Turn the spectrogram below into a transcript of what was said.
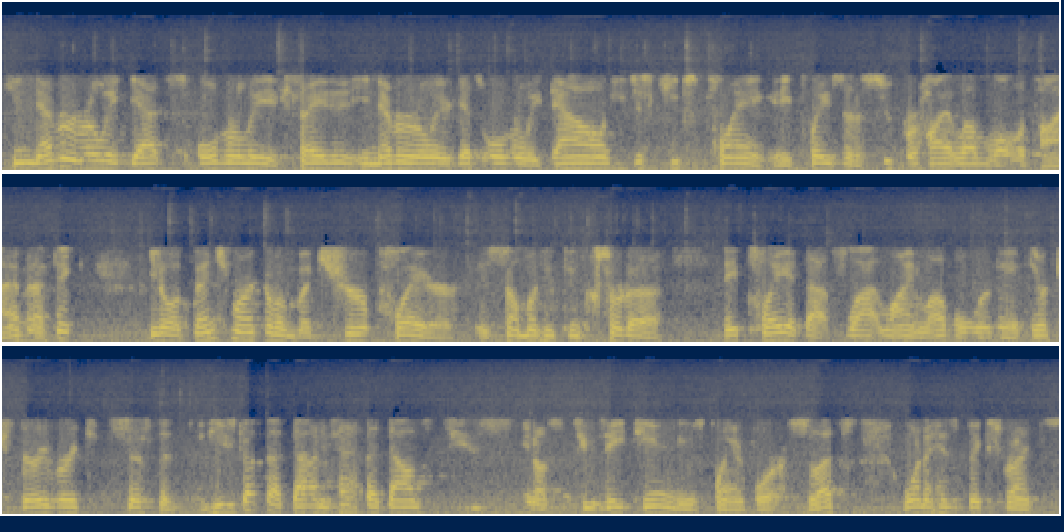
he never really gets overly excited. He never really gets overly down. He just keeps playing, and he plays at a super high level all the time. And I think you know a benchmark of a mature player is someone who can sort of they play at that flat line level where they, they're very, very consistent. And he's got that down. He's had that down since he's, you know, since he was 18 and he was playing for us. So that's one of his big strengths.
